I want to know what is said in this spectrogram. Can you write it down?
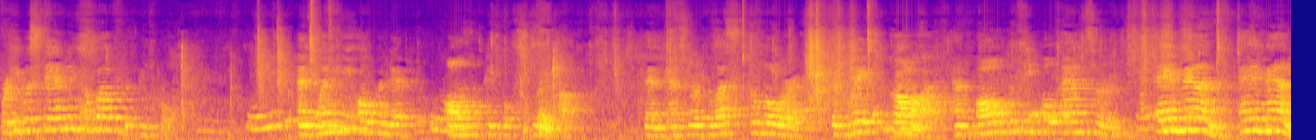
for he was standing above the people. And when he opened it, all the people stood up. Then Ezra blessed the Lord, the great God, and all the people answered, Amen, Amen,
